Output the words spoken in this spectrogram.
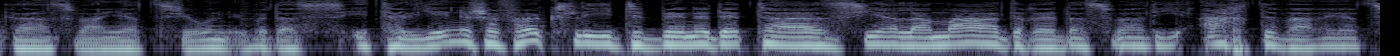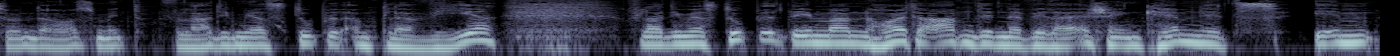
Michael Ginkas Variation über das italienische Volkslied Benedetta sia la Madre. Das war die achte Variation daraus mit Wladimir Stupel am Klavier. Wladimir Stupel, den man heute Abend in der Villa Esche in Chemnitz im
